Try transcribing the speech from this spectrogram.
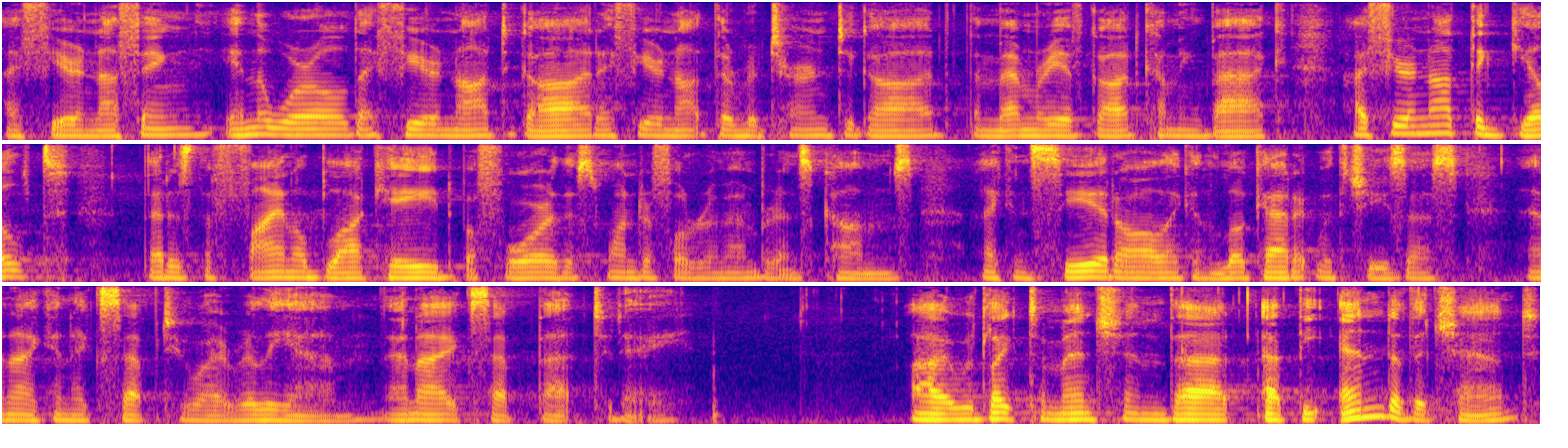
I fear nothing in the world. I fear not God. I fear not the return to God, the memory of God coming back. I fear not the guilt that is the final blockade before this wonderful remembrance comes. I can see it all, I can look at it with Jesus, and I can accept who I really am. And I accept that today. I would like to mention that at the end of the chant,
